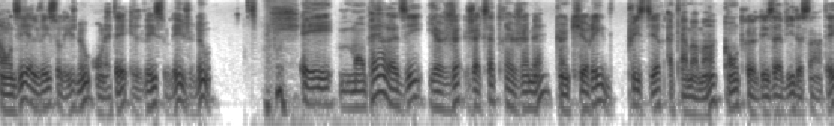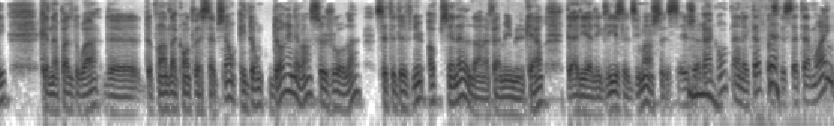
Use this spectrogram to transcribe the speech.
on dit élevé sur les genoux, on était élevé sur les genoux. Et mon père a dit, j'accepterai jamais qu'un curé puisse dire à ta maman, contre les avis de santé, qu'elle n'a pas le droit de, de prendre la contraception. Et donc, dorénavant, ce jour-là, c'était devenu optionnel dans la famille Mulcair d'aller à l'église le dimanche. je mm. raconte l'anecdote parce que ça témoigne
